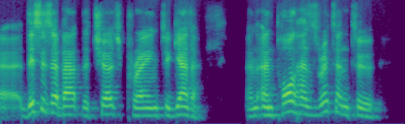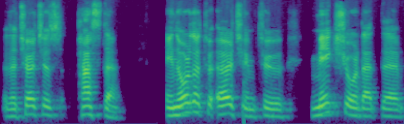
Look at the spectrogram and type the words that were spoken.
uh, this is about the church praying together. And, and Paul has written to the church's pastor in order to urge him to make sure that the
